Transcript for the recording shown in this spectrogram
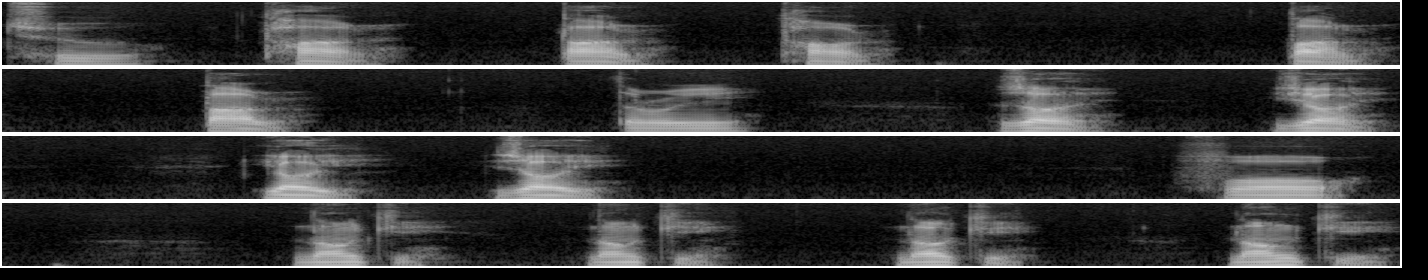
Two, Tal, Tal, Tal, Tal, Tal. Three, Zoy, Yoy, yoi, joy. For donkey, donkey, donkey, donkey,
